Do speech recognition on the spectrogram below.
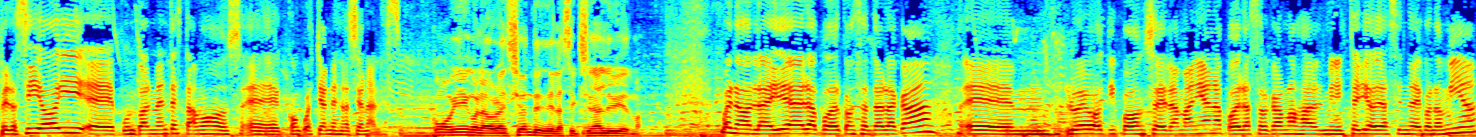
pero sí hoy eh, puntualmente estamos eh, con cuestiones nacionales. ¿Cómo viene con la organización desde la seccional de Viedma? Bueno, la idea era poder concentrar acá, eh, luego tipo 11 de la mañana poder acercarnos al Ministerio de Hacienda y Economía.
